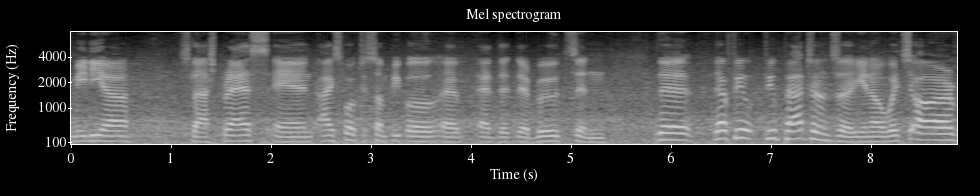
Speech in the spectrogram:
media slash press, and I spoke to some people uh, at the, their booths, and the, there are a few, few patterns, uh, you know, which are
